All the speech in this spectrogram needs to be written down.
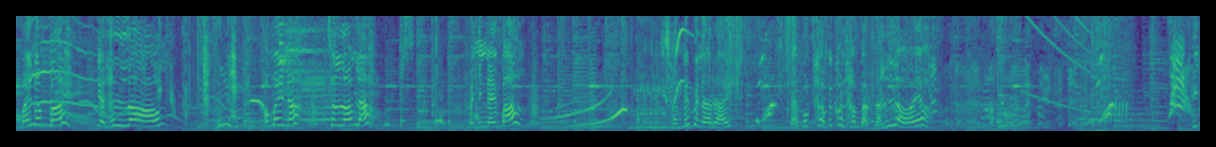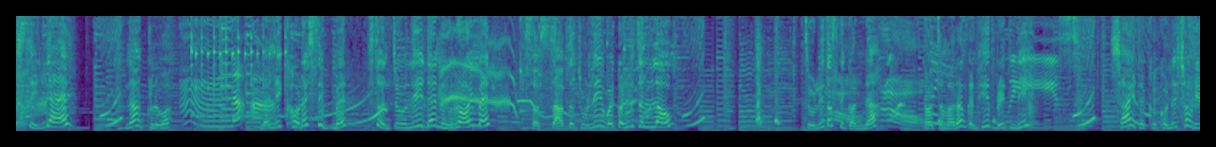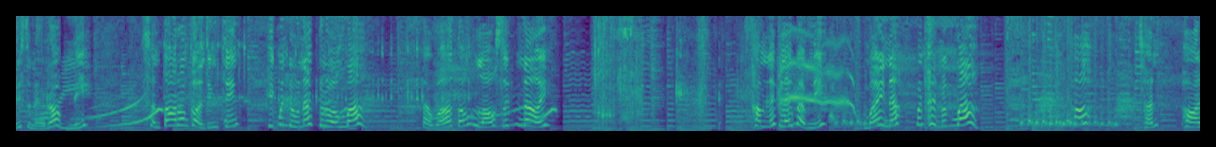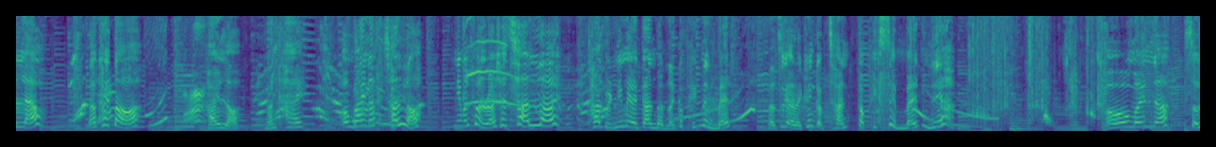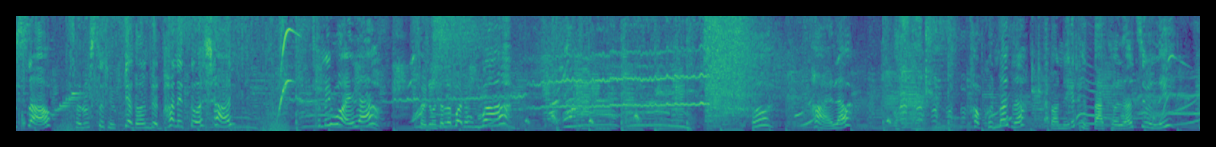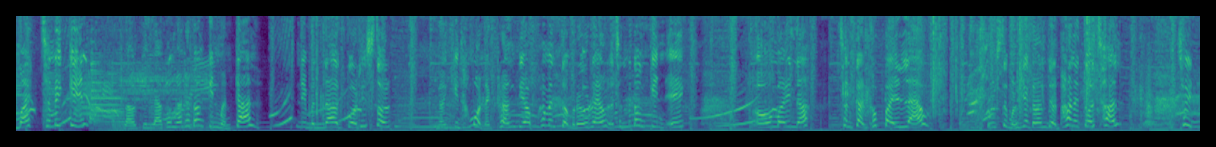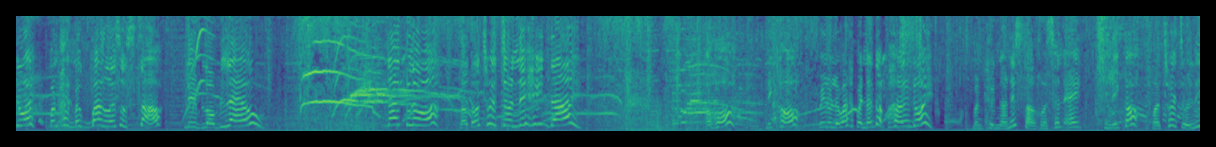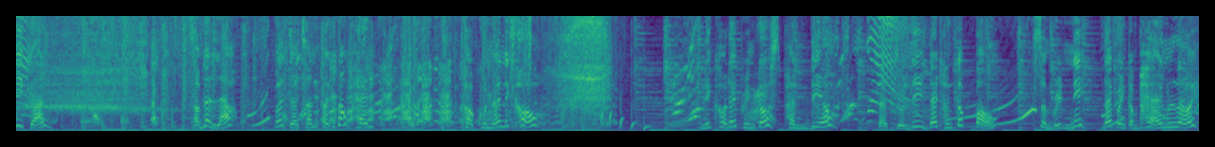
ไม่นะไม่ อย่าทะลองเอาไม่นะ ฉันล้มแล้ว เป็นยังไงบ้าง ฉันไม่เป็นอะไร แต่พวกเธอไม่ควรทำแบบนั้นเลยอะพริกสีแดง น่ากลัว และนิโคลได้สิบเม็ด ส่วนจูลี่ได้หนึ่งร้อยเม็ดสาวๆจะจูลี่ไว้ก่อนที่จะล้ม จูลี่ต้องสติก่อนนะ เราจะมาเริ่มกันที่บริตนี่ ใช่เธอคือคนที่โชคดีที่สุดในรอบนี้ ฉันต้องเริ่มก่อนจริง ๆพริกมันดูน่ากลัวมาก แต่ว่าต้องลองสักหน่อยทำเล็กๆแบบนี้ ไม่นะ มันเผ็ดมากๆฮะฉันพอแล้ว แล้วใครต่อ ใครเหรอ งั้นใคร เอาไม่นะ ฉันเหรอ นี่มันฝันร้ายชัดๆเลย ถ้าบริตนี่มีอาการแบบนั้นกับพริกหนึ่งเม็ด แล้วจะเกิดอะไรขึ้นกับฉันกับพริกสิบเม็ดเนี่ย โอ้ไม่นะสาวๆฉันรู้สึกถึงอยากกำลังเดือดพล่านในตัวฉัน ฉันไม่ไหวแล้วไฟกำลังจะระเบิดออกมาโอ้ยหายแล้ว ขอบคุณมากนะ ตอนนี้ก็ถึงตาเธอแล้วจูลี่ ไม่ฉันไม่กิน เรากินแล้วเพราะงั้นเธอต้องกินเหมือนกัน นี่มันน่ากลัวที่สุดงั้นกินทั้งหมดในครั้งเดียวเพื่อมันจบเร็วๆแล้วฉันไม่ต้องกินอีกโอ้ไม่นะ ฉันกัดเข้าไปแล้ว รู้สึกเหมือนทุกอย่างกำลังเดือดพ่านในตัวฉัน ช่วยด้วย มันเผ็ดมากๆเลยสุดสาวรีบหลบแล้ว น่ากลัว เราต้องช่วยจูลี่ให้ได้ โอ้โห นิโคลไม่รู้เลยว่าเธอเป็นนักดับเพลิงด้วย มันคืองานที่สองของฉันเอง ทีนี้ก็มาช่วยจูลี่กันสำเร็จแล้ว เมื่อเจอฉันไฟก็ต้องเพนขอบคุณนะนิโคลนิโคลได้พริงเกิลส์แผ่นเดียว แต่จูลี่ได้ทั้งกระป๋องส่วนบริตนี่ได้เป็นกำแพงเลย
